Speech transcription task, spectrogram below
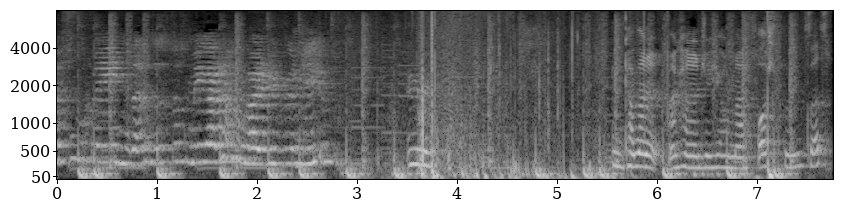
müssen reden, sonst ist das mega langweilig, für ich. Mhm. Kann man, man kann natürlich auch mal vorspulen kurz.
